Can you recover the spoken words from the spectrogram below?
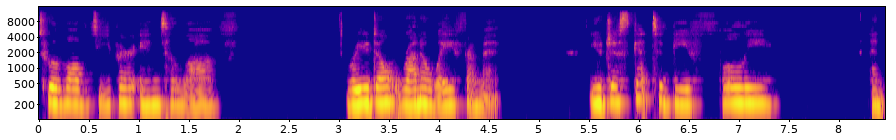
to evolve deeper into love, where you don't run away from it. You just get to be fully and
